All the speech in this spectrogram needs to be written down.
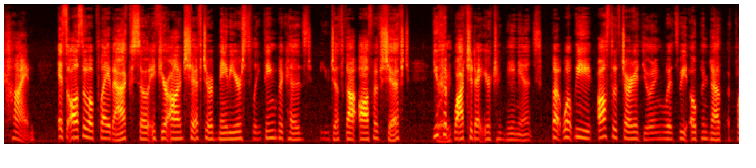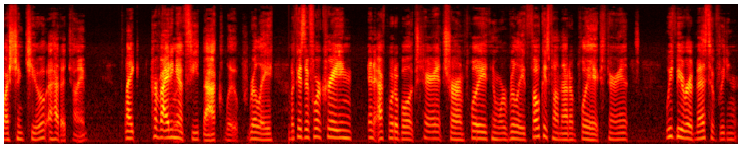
time. It's also a playback. So if you're on shift or maybe you're sleeping because you just got off of shift, you Right. could watch it at your convenience. But what we also started doing was we opened up a question queue ahead of time, like providing a feedback loop, really. Because if we're creating an equitable experience for our employees and we're really focused on that employee experience, we'd be remiss if we didn't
